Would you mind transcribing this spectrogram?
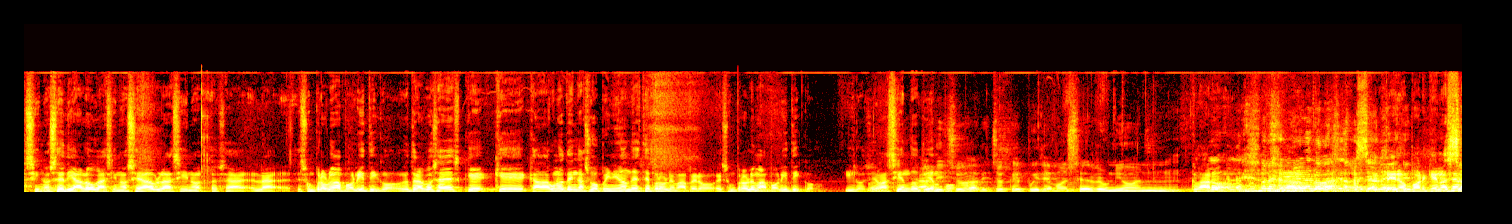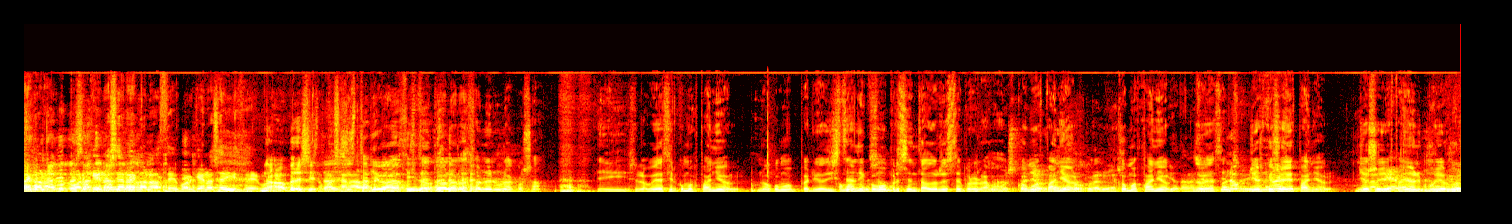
si no se dialoga, si no se habla, si no, o sea, es un problema político. Otra cosa es que, que, cada uno tenga su opinión de este problema, pero es un problema político y lo lleva siendo tiempo. Dicho, ha dicho que Puigdemont se reunió en... Claro, pero ¿por qué no, se, reconoce, ¿por qué no se reconoce? ¿Por qué no se dice? no, pero si está, está Lleva toda la razón en una cosa, y se lo voy a decir como español, no como periodista ni como presentador de este programa, como español, como español, como español lo voy a decir. Yo es que soy español, yo soy español muy orgulloso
